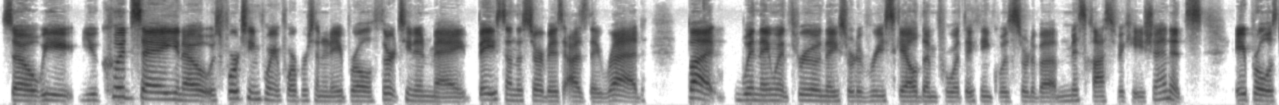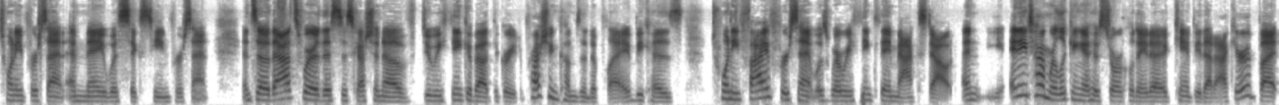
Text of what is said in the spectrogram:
So we, you could say, you know, it was 14.4% in April, 13 in May, based on the surveys as they read. But when they went through and they sort of rescaled them for what they think was sort of a misclassification, it's April was 20% and May was 16%. And so that's where this discussion of do we think about the Great Depression comes into play because 25% was where we think they maxed out. And anytime we're looking at historical data, it can't be that accurate, but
